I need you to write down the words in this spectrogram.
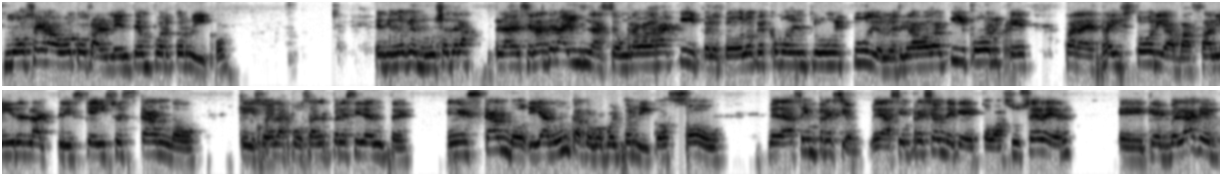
no se grabó totalmente en Puerto Rico. Entiendo que muchas de las, escenas de la isla son grabadas aquí, pero todo lo que es como dentro de un estudio no es grabado aquí porque para esta historia va a salir la actriz que hizo Scandal, que hizo de la esposa del presidente en Scandal y ya nunca tocó Puerto Rico, so me da esa impresión, me da esa impresión de que esto va a suceder, eh, que es verdad que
